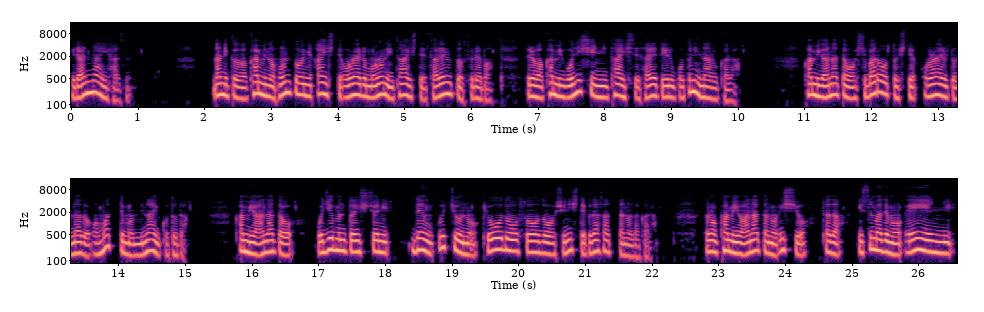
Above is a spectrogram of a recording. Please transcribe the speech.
いられないはず。何かが神の本当に愛しておられるものに対してされるとすれば、それは神ご自身に対してされていることになるから。神があなたを縛ろうとしておられるとなど思ってもみないことだ。神はあなたをご自分と一緒に全宇宙の共同創造主にしてくださったのだから。その神はあなたの意志をただいつまでも永遠に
